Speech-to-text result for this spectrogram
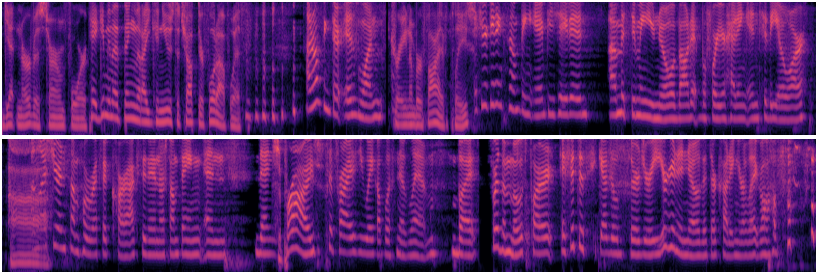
get nervous term for hey, give me that thing that I can use to chop their foot off with. I don't think there is one. Tray number five, please. If you're getting something amputated, I'm assuming you know about it before you're heading into the OR. Ah. Unless you're in some horrific car accident or something, and then Surprise! surprise you wake up with no limb. But for the most part, if it's a scheduled surgery, you're going to know that they're cutting your leg off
